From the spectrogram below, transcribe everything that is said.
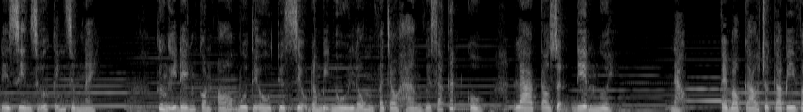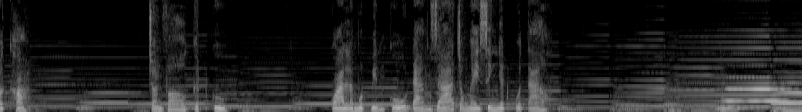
để gìn giữ cánh rừng này. Cứ nghĩ đến con ó Buteo tuyệt diệu đang bị nhồi lông và chào hàng với giá cắt cổ là tao giận điên người. Nào, phải báo cáo cho Gabi và Carl. Tròn vo gật gù. Quả là một biến cố đáng giá trong ngày sinh nhật của tao. Thank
